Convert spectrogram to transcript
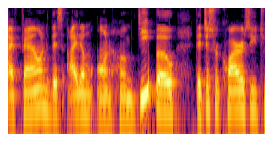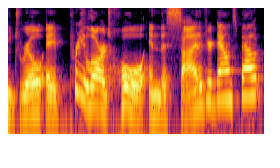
I found this item on Home Depot that just requires you to drill a pretty large hole in the side of your downspout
